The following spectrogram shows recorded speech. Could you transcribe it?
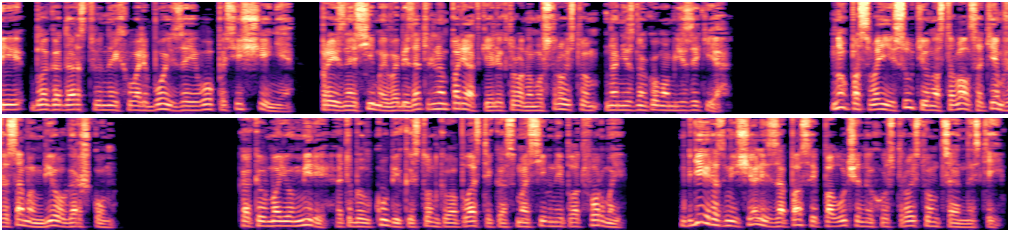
и благодарственной хвальбой за его посещение, произносимой в обязательном порядке электронным устройством на незнакомом языке но по своей сути он оставался тем же самым биогоршком. Как и в моем мире, это был кубик из тонкого пластика с массивной платформой, где и размещались запасы полученных устройством ценностей.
